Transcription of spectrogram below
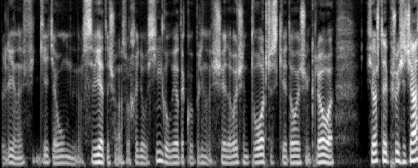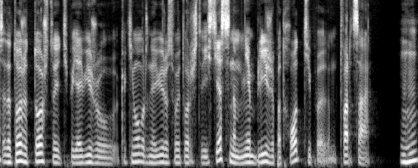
блин, офигеть, я умный. Там, Свет еще у нас выходил сингл, я такой, блин, вообще, это очень творчески, это очень клево. Все, что я пишу сейчас, это тоже то, что типа я вижу, каким образом я вижу свое творчество. Естественно, мне ближе подход типа там, творца. Мгм.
